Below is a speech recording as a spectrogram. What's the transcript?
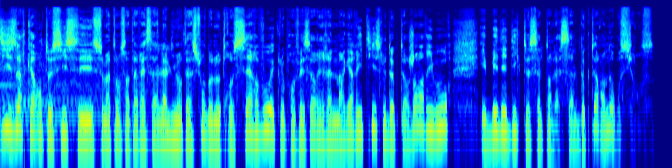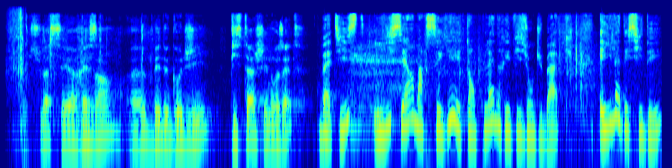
10h46 et ce matin on s'intéresse à l'alimentation de notre cerveau avec le professeur Irène Margaritis, le docteur Jean-Marie Bourg et Bénédicte Seltan-Lassalle, docteur en neurosciences. Donc celui-là c'est raisin, euh, baie de goji, pistache et noisette. Baptiste, lycéen marseillais, est en pleine révision du bac et il a décidé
